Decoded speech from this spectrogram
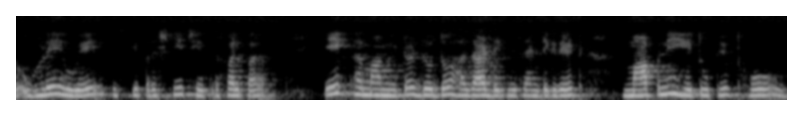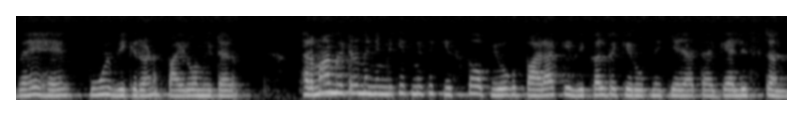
उघड़े हुए उसके पृष्ठीय क्षेत्रफल पर। एक थर्मामीटर जो 2000 डिग्री सेंटीग्रेड मापने हेतु उपयुक्त हो, वह है पूर्ण विकिरण पायरोमीटर। थर्मामीटर में निम्नलिखित में से किसका उपयोग पारा के विकल्प के रूप में किया जाता है? गैलिस्टन।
